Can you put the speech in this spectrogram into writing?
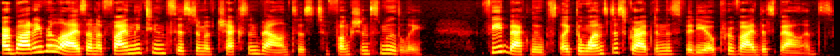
Our body relies on a finely tuned system of checks and balances to function smoothly. Feedback loops, like the ones described in this video, provide this balance.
